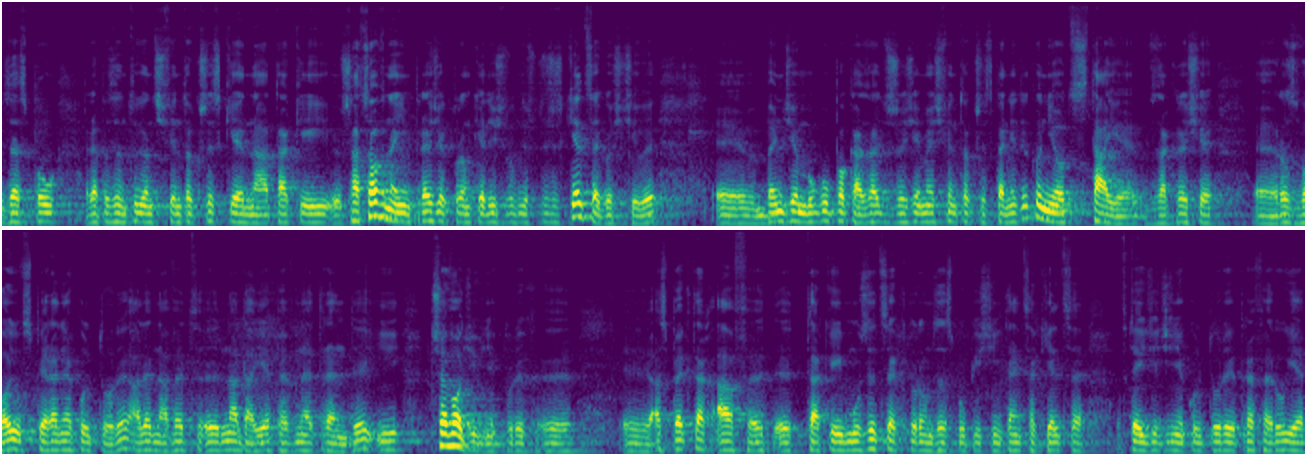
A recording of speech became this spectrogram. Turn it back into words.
y, zespół reprezentując Świętokrzyskie na takiej szacownej imprezie, którą kiedyś również przecież Kielce gościły, y, będzie mógł pokazać, że ziemia świętokrzyska nie tylko nie odstaje w zakresie e, rozwoju, wspierania kultury, ale nawet y, nadaje pewne trendy i przewodzi w niektórych y, y, aspektach, a w y, takiej muzyce, którą zespół pieśni i tańca Kielce w tej dziedzinie kultury preferuje,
